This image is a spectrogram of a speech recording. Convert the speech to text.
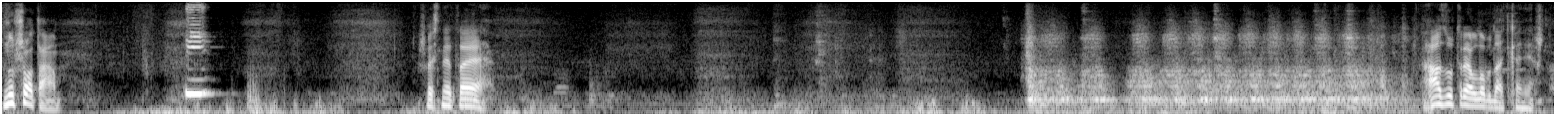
Ну що там? Щось не те. Газу треба було б дати, звісно.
